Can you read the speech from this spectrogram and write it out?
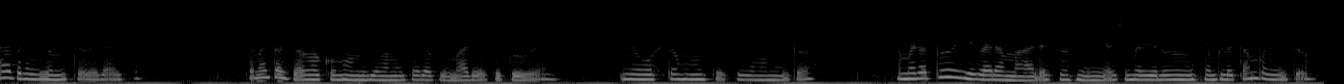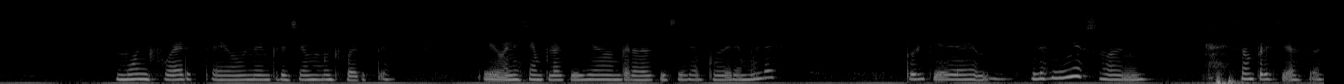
He aprendido mucho de laica. También pensaba como mi llamamiento a la primaria que tuve. Me gustó mucho ese llamamiento. En verdad pude llegar a amar a esos niños y me dieron un ejemplo tan bonito. Muy fuerte, una impresión muy fuerte. Y un ejemplo que yo en verdad quisiera poder emular. Porque los niños son, son preciosos.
